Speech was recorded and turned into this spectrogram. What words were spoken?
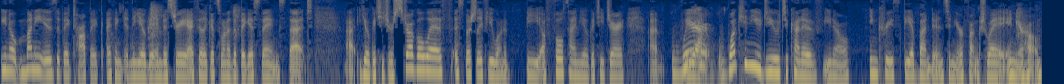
you know, money is a big topic, I think, in the yoga industry. I feel like it's one of the biggest things that uh, yoga teachers struggle with, especially if you want to be a full-time yoga teacher. Um, where, yeah. what can you do to kind of, you know, increase the abundance in your feng shui in your home?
